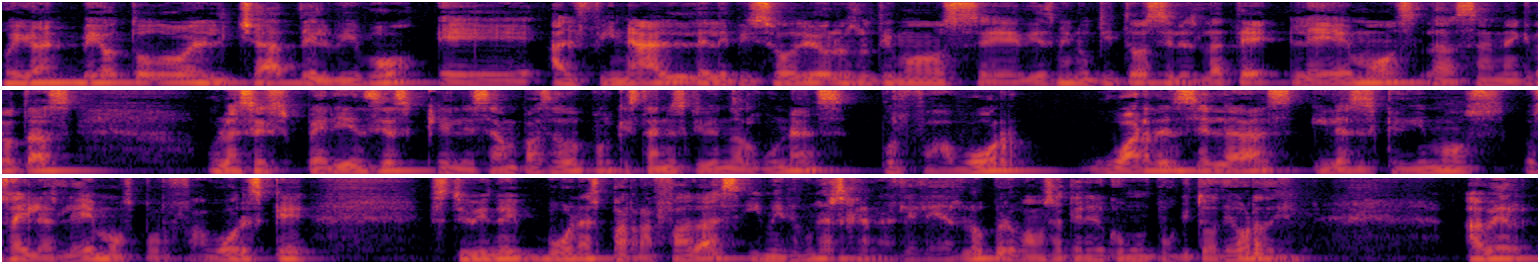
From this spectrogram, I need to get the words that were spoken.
Oigan, veo todo el chat del vivo. Eh, al final del episodio, los últimos eh, 10 minutitos, si les late, leemos las anécdotas o las experiencias que les han pasado porque están escribiendo algunas. Por favor, guárdenselas y las escribimos, o sea, y las leemos, por favor. Es que estoy viendo ahí buenas parrafadas y me da unas ganas de leerlo, pero vamos a tener como un poquito de orden. A ver,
